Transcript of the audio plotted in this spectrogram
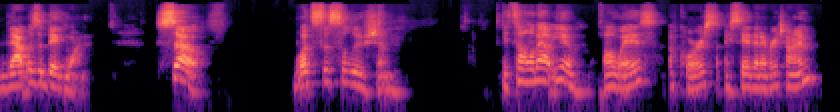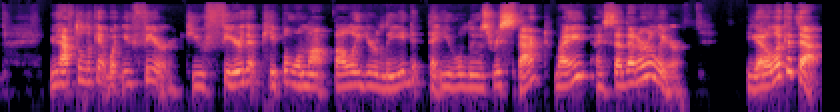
That was a big one. So, what's the solution? It's all about you, always. Of course, I say that every time. You have to look at what you fear. Do you fear that people will not follow your lead, that you will lose respect? Right? I said that earlier. You got to look at that.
